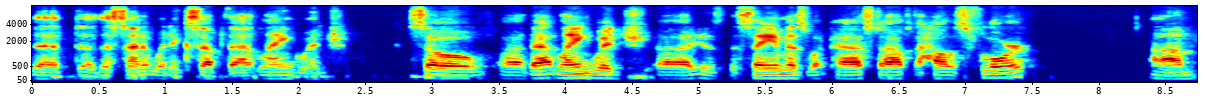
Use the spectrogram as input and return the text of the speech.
that uh, the Senate would accept that language. So uh, that language is the same as what passed off the House floor. Um,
